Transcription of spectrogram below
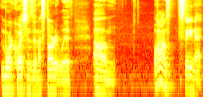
more questions than I started with. Um, while I was saying that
